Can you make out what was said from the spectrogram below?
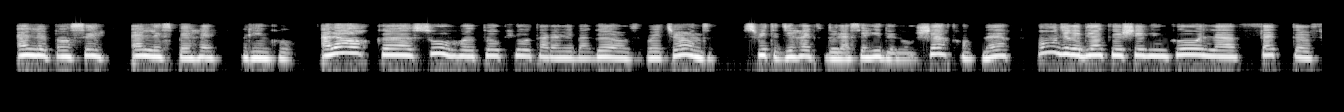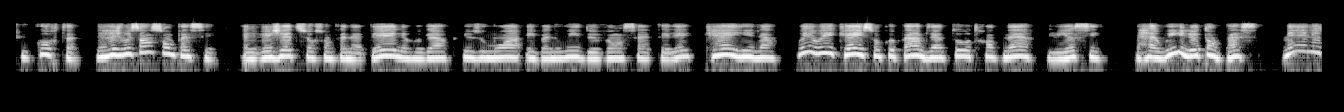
Elle le pensait, elle l'espérait, Rinko. Alors que s'ouvre Tokyo Tarareba Girls Returns, suite directe de la série de nos chers trentenaires, on dirait bien que chez Rinko, la fête fut courte. Les réjouissances sont passées. Elle végète sur son canapé, le regard plus ou moins évanoui devant sa télé. Kei est là. Oui, oui, Kei, son copain, bientôt trentenaire, lui aussi. Bah oui, le temps passe. Mais le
